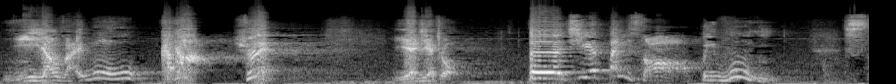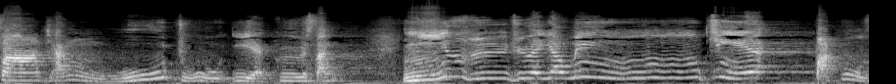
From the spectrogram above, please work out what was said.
你要在木咔咔学嘞，也记住，得且得少被污你。杀将无主也孤身，你如觉要明鉴，把故事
